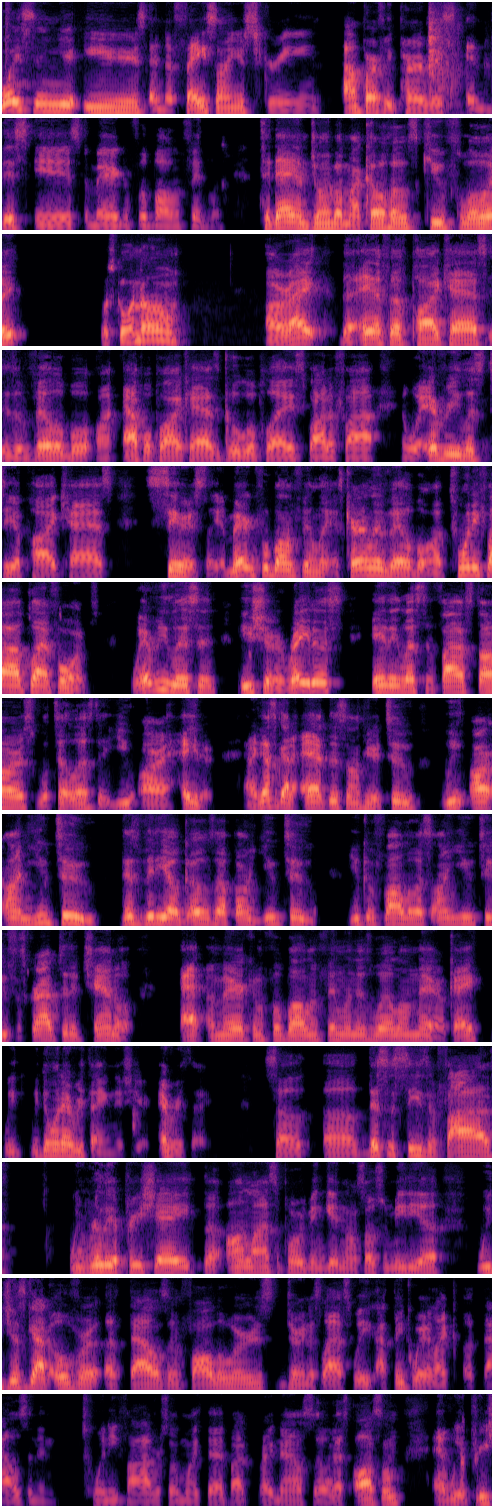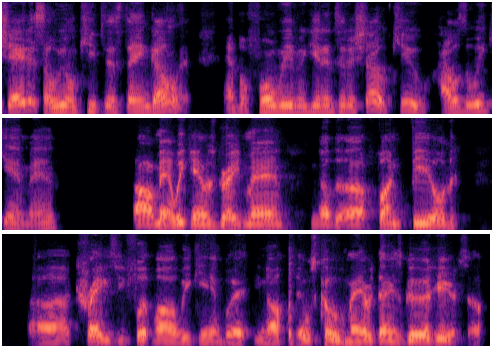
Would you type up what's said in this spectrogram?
voice in your ears and the face on your screen. I'm Perfect Purvis, and this is American Football in Finland. Today, I'm joined by my co-host Q Floyd. What's going on? All right, the AFF podcast is available on Apple Podcasts, Google Play, Spotify, and wherever you listen to your podcast. Seriously, American Football in Finland is currently available on 25 platforms. Wherever you listen, be sure to rate us Anything less than five stars will tell us that you are a hater. And I guess I got to add this on here too. We are on YouTube. This video goes up on YouTube. You can follow us on YouTube. Subscribe to the channel at American Football in Finland as well on there. Okay, we we doing everything this year, everything. So uh, this is season five. We really appreciate the online support we've been getting on social media we just got over a thousand followers during this last week. I think we're like a thousand and twenty-five or something like that by, right now. So that's awesome, and we appreciate it. So we're gonna keep this thing going. And before we even get into the show, Q, how was the weekend, man? Oh man, weekend was great, man. Another uh, fun-filled, uh, crazy football weekend, but you know it was cool, man. Everything's good here, so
